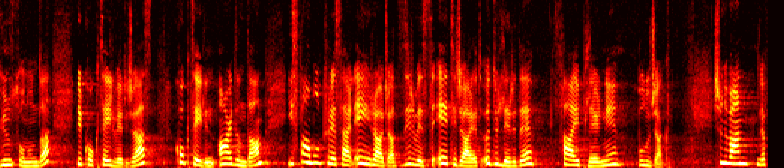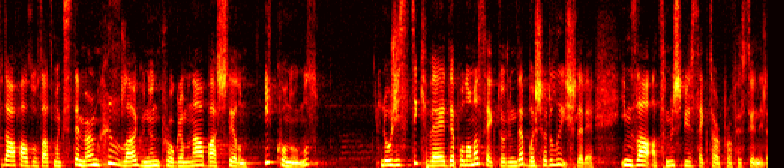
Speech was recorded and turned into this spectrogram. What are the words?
Gün sonunda bir kokteyl vereceğiz. Kokteylin ardından İstanbul Küresel E-İhracat Zirvesi E-Ticaret ödülleri de sahiplerini bulacak. Şimdi ben lafı daha fazla uzatmak istemiyorum. Hızla günün programına başlayalım. İlk konuğumuz lojistik ve depolama sektöründe başarılı işlere imza atmış bir sektör profesyoneli.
